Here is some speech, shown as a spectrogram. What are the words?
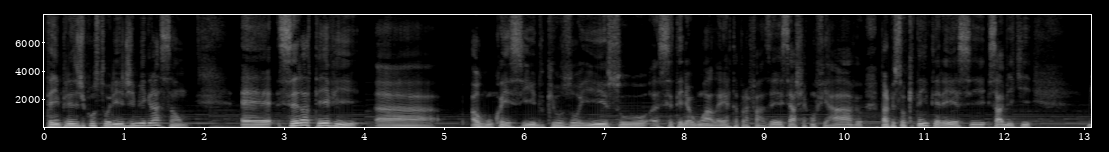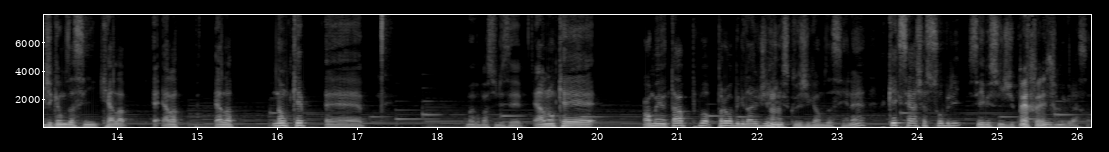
tem empresas de consultoria de imigração. É, você já teve. Uh, algum conhecido que usou isso? Você teria algum alerta para fazer? Você acha que é confiável? Para a pessoa que tem interesse, sabe, que, digamos assim, que ela, ela, ela não quer. É, como é que eu posso dizer? Ela não quer aumentar a probabilidade de uhum. riscos, digamos assim, né? O que, que você acha sobre serviços de consultoria de imigração?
